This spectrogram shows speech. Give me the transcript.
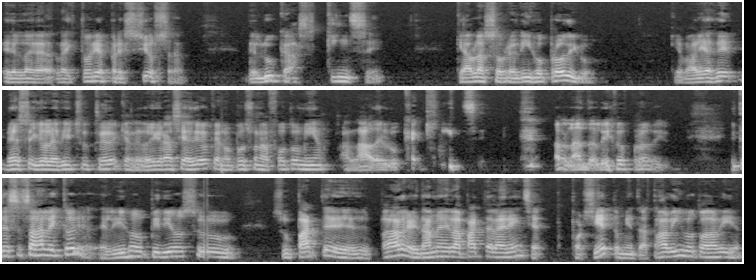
La, la historia preciosa de Lucas 15, que habla sobre el hijo pródigo que varias veces yo le he dicho a ustedes que le doy gracias a Dios que no puso una foto mía al lado de Lucas 15, hablando del hijo pródigo. Entonces, saben la historia. El hijo pidió su, su parte, padre, dame la parte de la herencia. Por cierto, mientras estaba vivo todavía,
